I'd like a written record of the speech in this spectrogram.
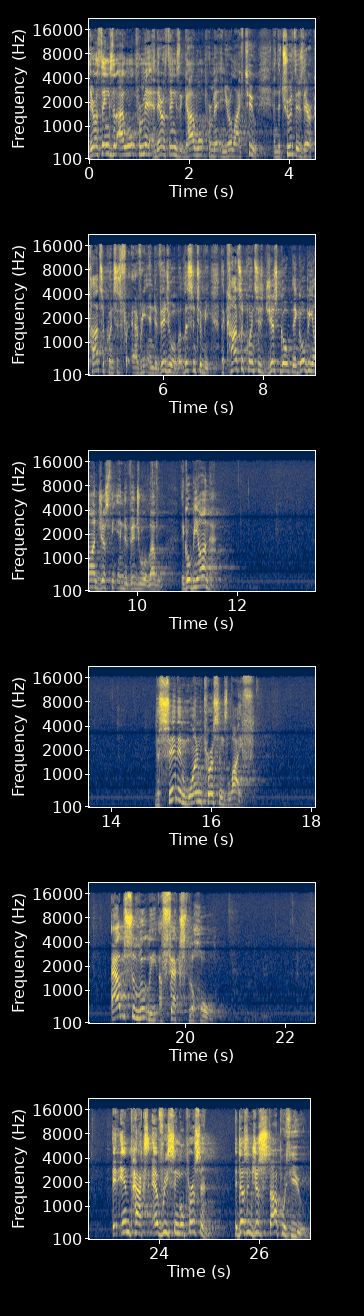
There are things that I won't permit, and there are things that God won't permit in your life too. And the truth is, there are consequences for every individual. But listen to me the consequences just go, they go beyond just the individual level, they go beyond that. The sin in one person's life absolutely affects the whole. It impacts every single person. It doesn't just stop with you.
